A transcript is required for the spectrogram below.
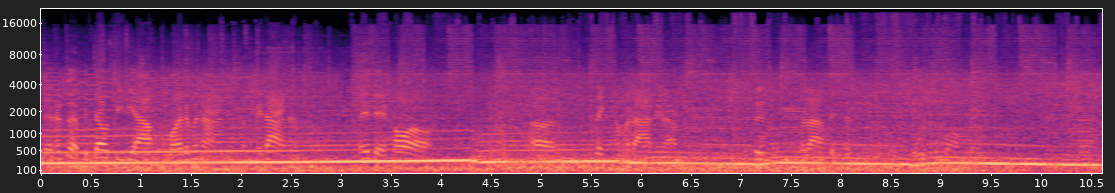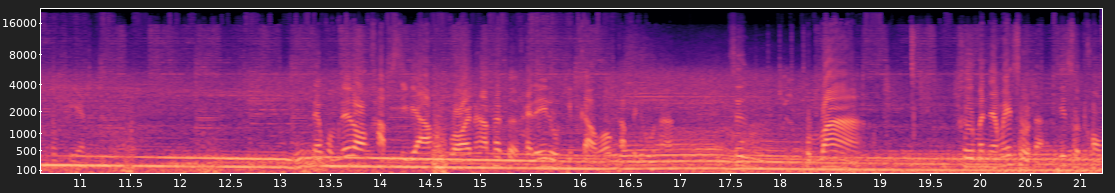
แต่ถ้าเกิดเป็นเจ้า CBR 600ได้ไม่นานเนี่ยมันไม่ได้นะได้แต่ท่อ แต่ผมได้ลองขับ CBR 600 นะครับ ถ้าเกิดใครได้ดูคลิปเก่าก็กลับไปดูนะ ซึ่งผมว่าคือมันยังไม่สุดอะที่สุดของ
